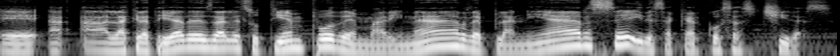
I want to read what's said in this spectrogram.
Eh, a, la creatividad es darle su tiempo de marinar, de planearse y de sacar cosas chidas.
